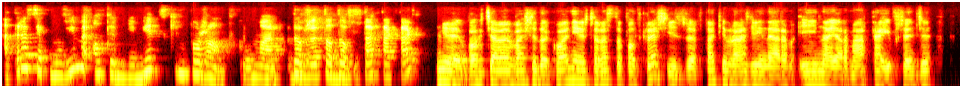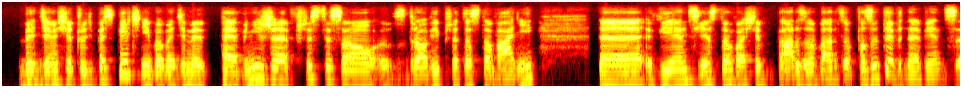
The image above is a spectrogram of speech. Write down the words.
A teraz jak mówimy o tym niemieckim porządku, Mark, dobrze to, do, tak, tak, tak? Nie, bo chciałem właśnie dokładnie jeszcze raz to podkreślić, że w takim razie i na, i na jarmarkach i wszędzie będziemy się czuć bezpieczni, bo będziemy pewni, że wszyscy są zdrowi, przetestowani, e, więc jest to właśnie bardzo, bardzo pozytywne, więc e,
